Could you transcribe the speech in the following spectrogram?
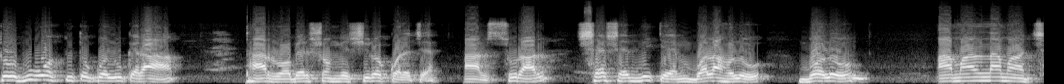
তবুও কৃতজ্ঞ লোকেরা তার রবের সঙ্গে শিরক করেছে। আর সুরার শেষের দিকে বলা হলো, বলো, আমার নামাজ,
